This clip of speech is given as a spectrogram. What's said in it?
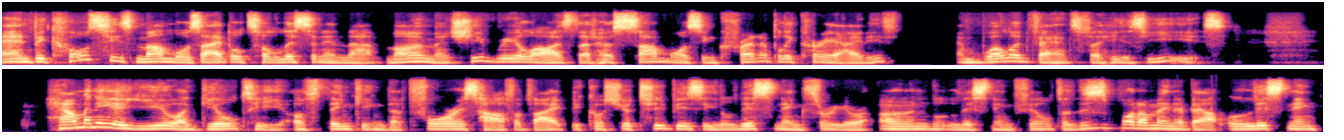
And because his mum was able to listen in that moment, she realized that her son was incredibly creative and well advanced for his years. How many of you are guilty of thinking that four is half of eight because you're too busy listening through your own listening filter? This is what I mean about listening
